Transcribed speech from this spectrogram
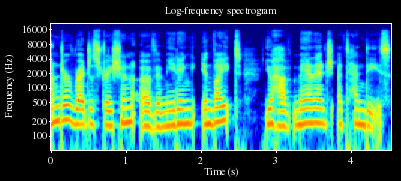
under registration of a meeting invite, you have manage attendees.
